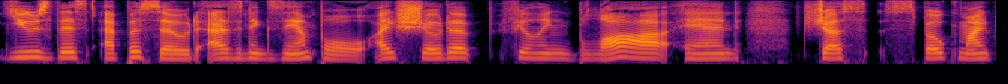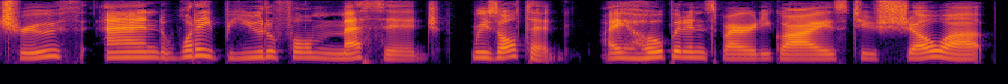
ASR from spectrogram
Use this episode as an example. I showed up feeling blah and just spoke my truth, and what a beautiful message resulted. I hope it inspired you guys to show up,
